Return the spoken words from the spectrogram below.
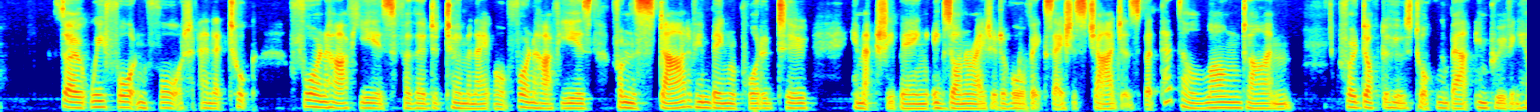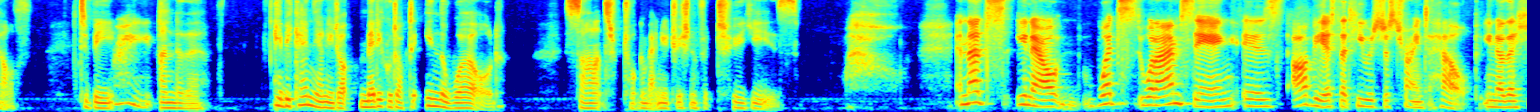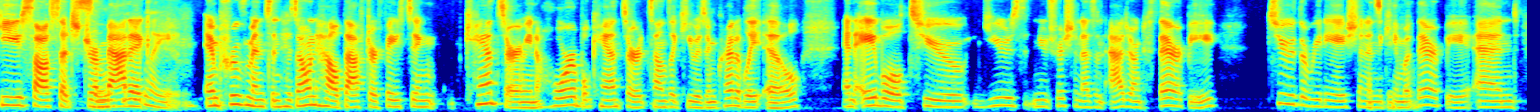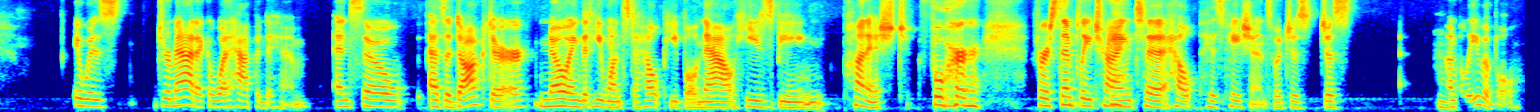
so we fought and fought, and it took four and a half years for the determinate, or four and a half years from the start of him being reported to him actually being exonerated of all vexatious charges. But that's a long time for a doctor who's talking about improving health to be right. under the. He became the only doc, medical doctor in the world silenced from talking about nutrition for two years. Wow and that's you know what's what i'm seeing is obvious that he was just trying to help you know that he saw such dramatic Absolutely. improvements in his own health after facing cancer i mean a horrible cancer it sounds like he was incredibly ill and able to use nutrition as an adjunct therapy to the radiation that's and the beautiful. chemotherapy and it was dramatic of what happened to him and so, as a doctor, knowing that he wants to help people, now he's being punished for for simply trying to help his patients, which is just mm. unbelievable.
